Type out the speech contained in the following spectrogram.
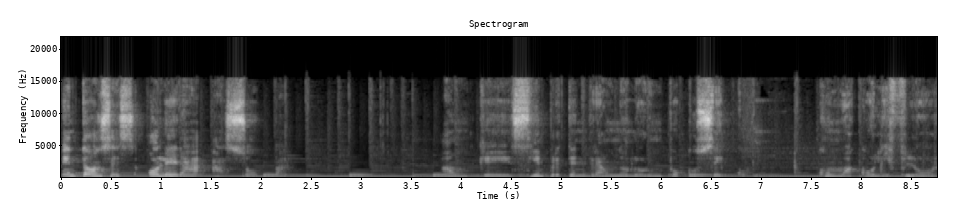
entonces olerá a sopa. Aunque siempre tendrá un olor un poco seco, como a coliflor.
